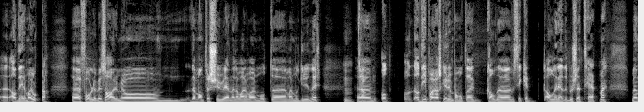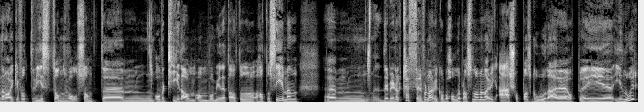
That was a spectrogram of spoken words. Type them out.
av det de har gjort. da. Foreløpig så har de jo De vant ved 7-1 eller hva det var mot, var mot Gryner. Eh, og, og de poengene skulle hun på en måte kalle det sikkert allerede budsjettert med. Men de har ikke fått vist sånn voldsomt um, over tid da, om, om, hvor mye dette har hatt å, hatt å si. Men um, det blir nok tøffere for Narvik å beholde plassen nå. Men Narvik er såpass gode der oppe i, i nord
